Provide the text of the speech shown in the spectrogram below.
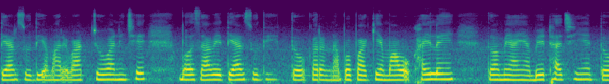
ત્યાર સુધી અમારે વાટ જોવાની છે. બસ આવે ત્યાર સુધી તો કરણના પપ્પા કે માવો ખાઈ લઈએ. તો અમે અહીંયા બેઠા છીએ તો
